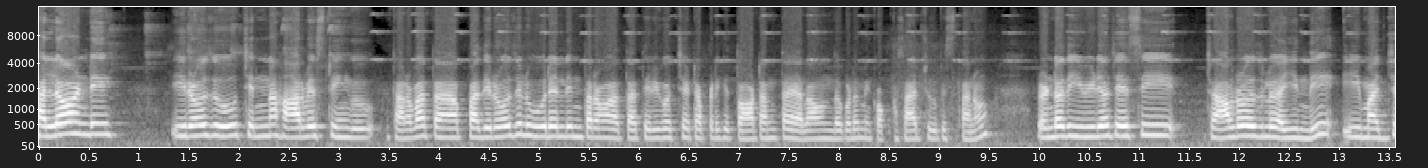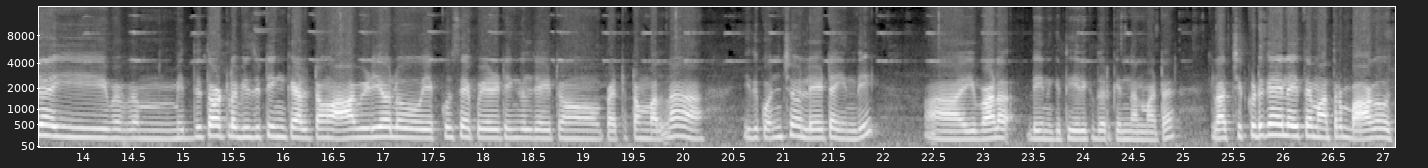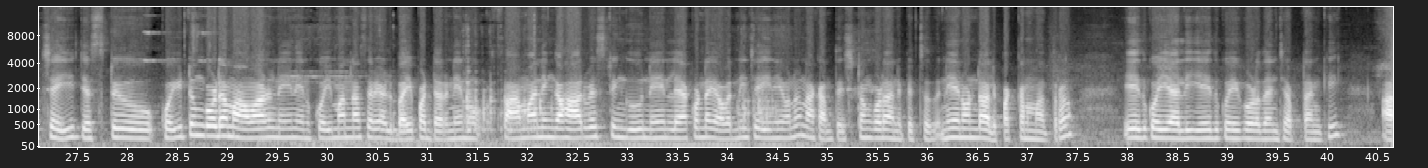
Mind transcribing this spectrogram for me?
Hello అండి. ఈరోజు చిన్న హార్వెస్టింగ్ తర్వాత పది రోజులు ఊరెళ్ళిన తర్వాత తిరిగి వచ్చేటప్పటికి తోట అంతా ఎలా ఉందో కూడా మీకు ఒక్కసారి చూపిస్తాను. రెండోది ఈ వీడియో చేసి చాలా రోజులు అయ్యింది. ఈ మధ్య ఈ మిద్దె తోటలో విజిటింగ్కి వెళ్ళటం ఆ వీడియోలు ఎక్కువసేపు ఎడిటింగ్లు చేయటం పెట్టడం వల్ల ఇది కొంచెం లేట్ అయింది ఇవాళ దీనికి తీరిక దొరికిందనమాట. ఇలా చిక్కుడుకాయలు అయితే మాత్రం బాగా వచ్చాయి. జస్ట్ కొయ్యటం కూడా మా వాళ్ళని నేను కొయ్యమన్నా సరే వాళ్ళు భయపడ్డారు. నేను సామాన్యంగా హార్వెస్టింగ్ నేను లేకుండా ఎవరిని చేయనివను నాకు అంత ఇష్టం కూడా అనిపించదు. నేను ఉండాలి పక్కన మాత్రం. ఏది కొయ్యాలి ఏది కొయ్యకూడదని చెప్పడానికి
